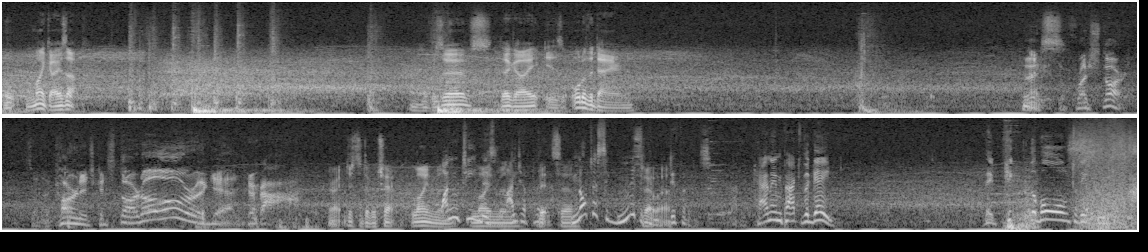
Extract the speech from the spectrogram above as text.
Oh, my guy is up. I have reserves. Their guy is all of the down. This Nice. is a fresh start, so the carnage can start all over again. Alright, just to double check. Lineman, One team is lighter players. blitzer. Not a significant thrower. difference, it can impact the game. They've kicked the ball to the opponents.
